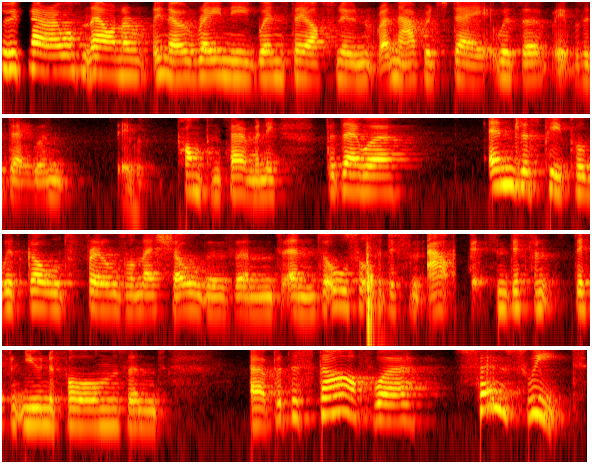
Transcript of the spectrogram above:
to be fair, I wasn't there on a you know rainy Wednesday afternoon, an average day. It was a it was a day when it was pomp and ceremony, but there were endless people with gold frills on their shoulders and and all sorts of different outfits and different different uniforms and uh, but the staff were so sweet.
